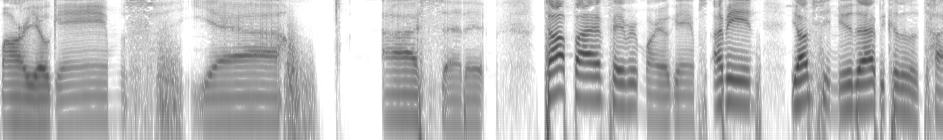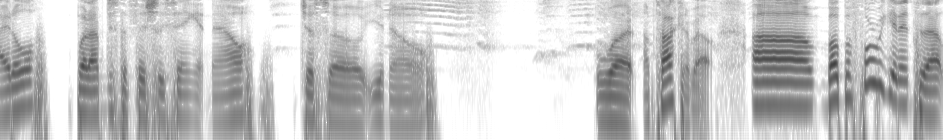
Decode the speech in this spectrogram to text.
Mario games. Yeah, I said it. Top five favorite Mario games. I mean, you obviously knew that because of the title, but I'm just officially saying it now, just so you know what I'm talking about. Um, but before we get into that,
